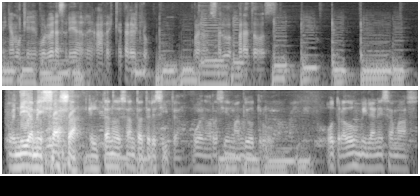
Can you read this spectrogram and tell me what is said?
tengamos que volver a salir a, re- a rescatar el club. Bueno, saludos para todos. Buen día, Mesasa, el Tano de Santa Teresita. Bueno, recién mandé otro, otra dos milanesa más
